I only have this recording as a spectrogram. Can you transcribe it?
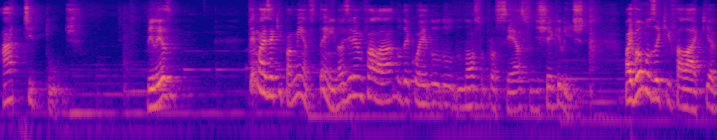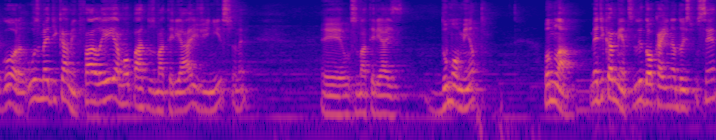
atitude. Beleza? Tem mais equipamentos? Tem. Nós iremos falar no decorrer do, do, do nosso processo de checklist. Mas vamos aqui falar aqui agora os medicamentos. Falei a maior parte dos materiais de início, né? É, os materiais do momento. Vamos lá. Medicamentos, lidocaína 2%,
